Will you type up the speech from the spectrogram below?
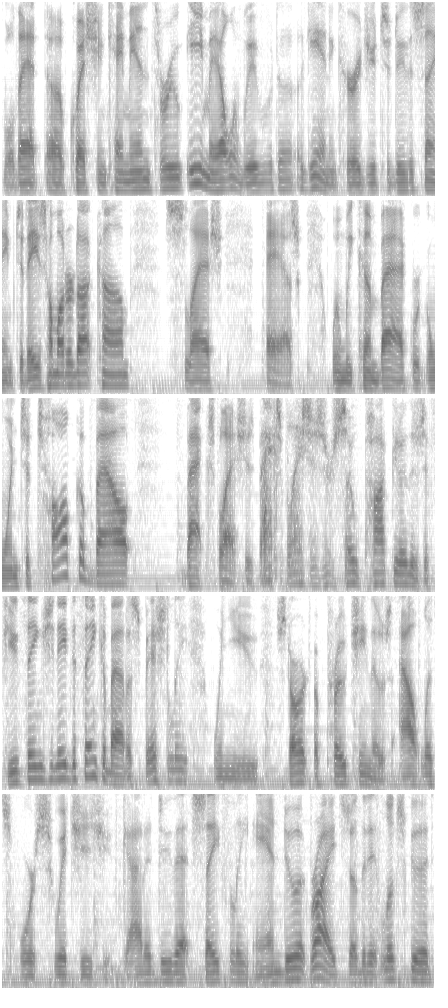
Well, that uh, question came in through email, and we would uh, again encourage you to do the same. Today's homeowner.com slash ask. When we come back, we're going to talk about backsplashes. Backsplashes are so popular. There's a few things you need to think about, especially when you start approaching those outlets or switches. You've got to do that safely and do it right so that it looks good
